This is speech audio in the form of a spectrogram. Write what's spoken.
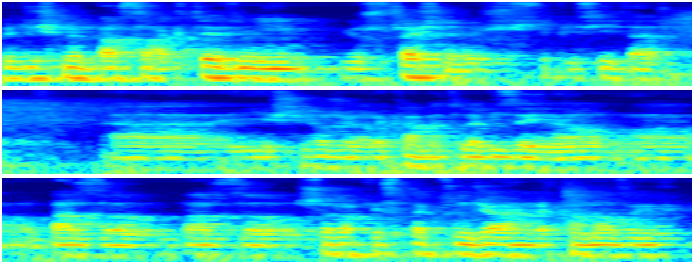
byliśmy bardzo aktywni już wcześniej, już w CPC też, e, jeśli chodzi o reklamę telewizyjną, o bardzo, bardzo szerokie spektrum działań reklamowych.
